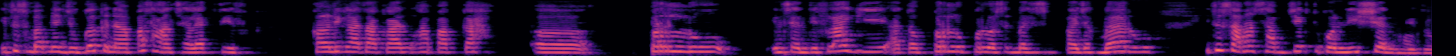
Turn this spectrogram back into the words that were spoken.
itu sebabnya juga kenapa sangat selektif. Kalau dikatakan apakah uh, perlu insentif lagi atau perlu perluasan basis pajak baru itu sangat subject to condition okay, gitu.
